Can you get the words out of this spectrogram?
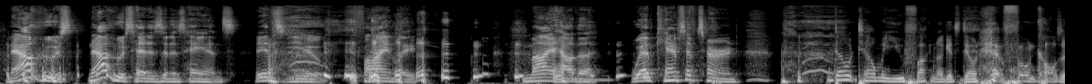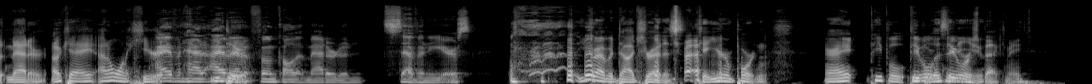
now whose now whose head is in his hands? It's you. Finally. My how the webcams have turned. don't tell me you fuck nuggets don't have phone calls that matter. Okay, I don't want to hear it. I it. haven't had I haven't do. had a phone call that mattered in seven years. You drive a Dodge Stratus. Okay, you're important. All right, people people, People, listen people to you. respect me.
